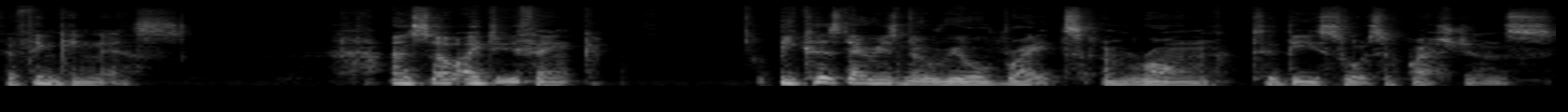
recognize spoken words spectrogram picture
for thinking this. And so I do think because there is no real right and wrong to these sorts of questions,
